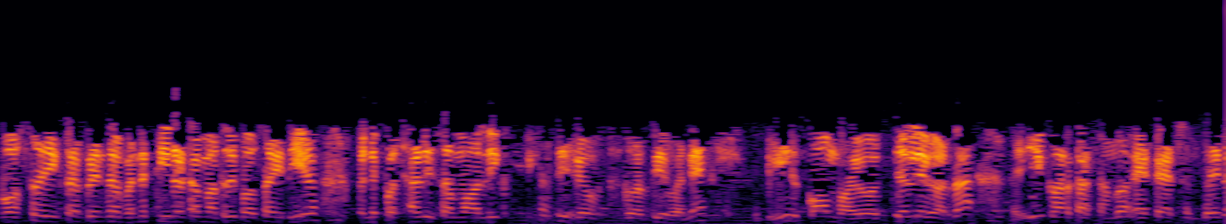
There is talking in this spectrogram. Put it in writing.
बस्छ एउटा बेन्चमा भने तीनवटा मात्रै बसाइदियो भने पछाडिसम्म अलिक व्यवस्था गरिदियो भने भिड कम भयो। त्यसले गर्दा एक अर्कासँग एट्याच हुँदैन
